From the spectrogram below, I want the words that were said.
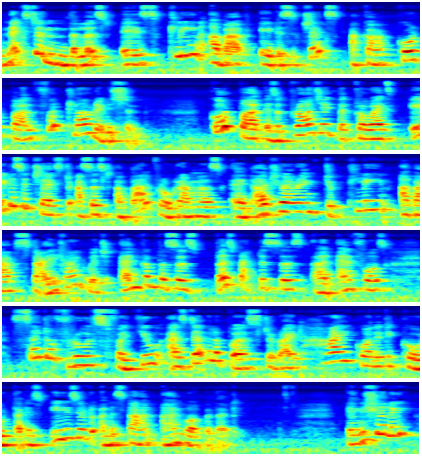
Next in the list is Clean ABAP ATC Checks aka CodePal for Cloud Edition. CodePal is a project that provides ATC checks to assist ABAP programmers in adhering to Clean ABAP Style Guide, which encompasses best practices and enforce set of rules for you as developers to write high quality code that is easier to understand and work with it. Initially,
